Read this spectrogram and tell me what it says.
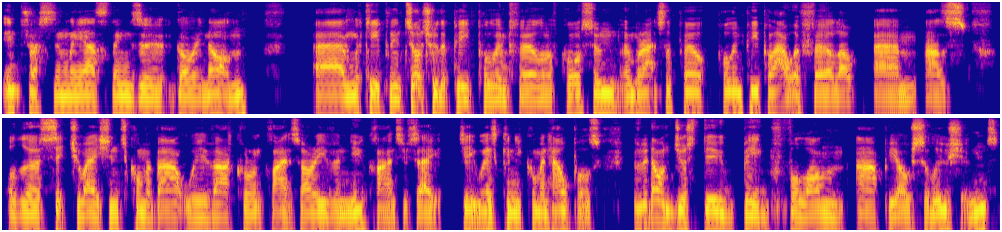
interestingly, as things are going on, um, we're keeping in touch with the people in furlough, of course, and, and we're actually pull, pulling people out of furlough um, as other situations come about with our current clients or even new clients who say, gee whiz, can you come and help us? Because we don't just do big, full on RPO solutions,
